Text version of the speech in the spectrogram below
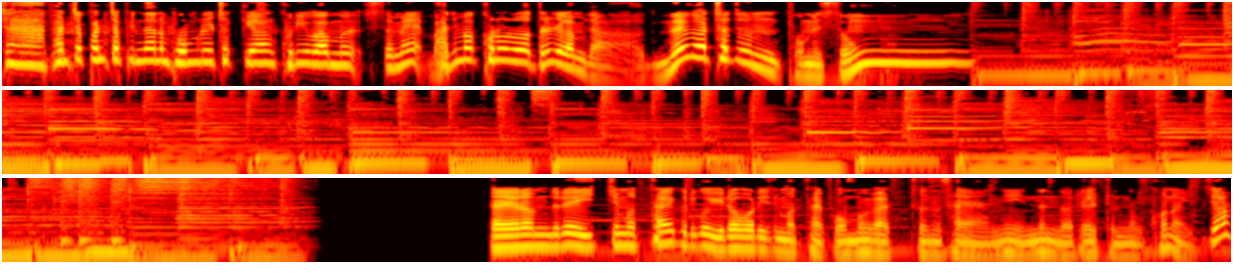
자 반짝반짝 빛나는 보물을 찾기 위한 구리바물섬의 마지막 코너로 들려갑니다. 내가 찾은 보물송. 자 여러분들의 잊지 못할 그리고 잃어버리지 못할 보물 같은 사연이 있는 노래를 듣는 코너이죠.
